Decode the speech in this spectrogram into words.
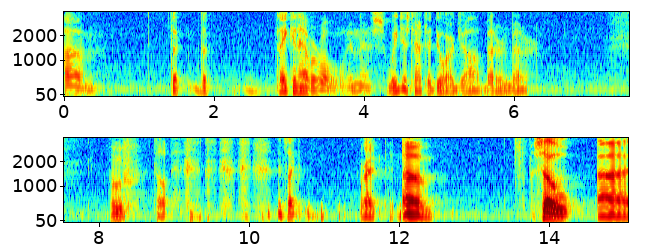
um, the, the, they can have a role in this. We just have to do our job better and better. Oof, it's all. it's like, right. Um, so, uh,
